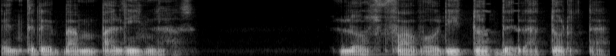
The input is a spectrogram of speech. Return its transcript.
entre bambalinas, los favoritos de la torta.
